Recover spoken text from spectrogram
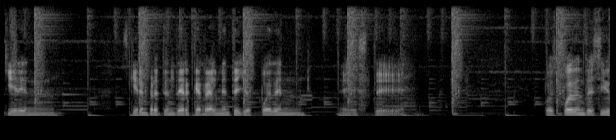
quieren, quieren pretender que realmente ellos pueden, este, pues pueden decir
